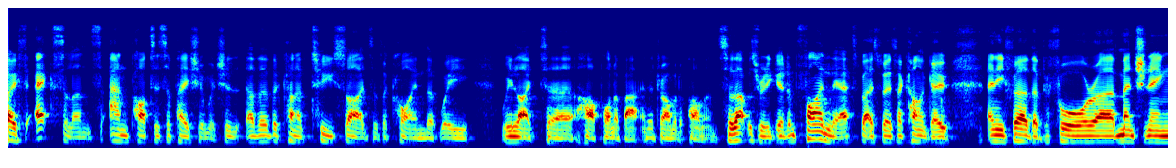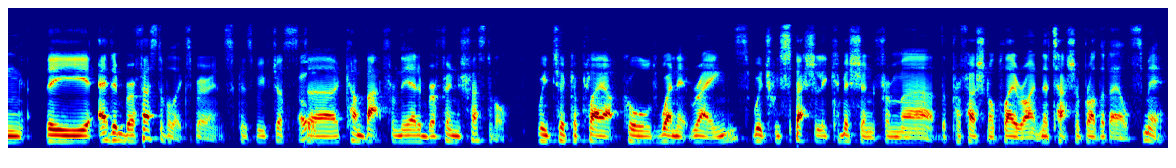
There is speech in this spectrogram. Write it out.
both excellence and participation, which are the, the, kind of two sides of the coin that we we like to harp on about in the drama department. So that was really good. And finally, I suppose, I, suppose I can't go any further before uh, mentioning the Edinburgh Festival experience because we've just oh. uh, come back from the Edinburgh Fringe Festival. We took a play up called When It Rains, which we specially commissioned from uh, the professional playwright Natasha Brotherdale Smith.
